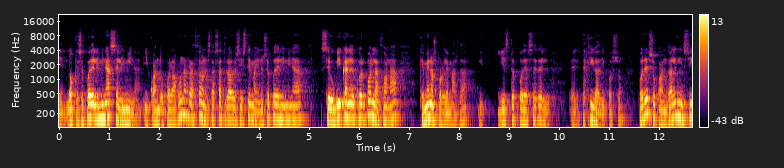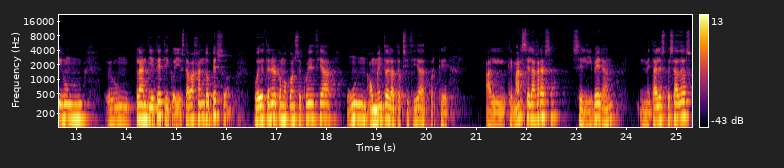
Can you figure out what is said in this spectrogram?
Bien, lo que se puede eliminar se elimina y cuando por alguna razón está saturado el sistema y no se puede eliminar, se ubica en el cuerpo en la zona que menos problemas da y, esto puede ser el, tejido adiposo. Por eso cuando alguien sigue un, un plan dietético y está bajando peso, puede tener como consecuencia un aumento de la toxicidad, porque al quemarse la grasa se liberan metales pesados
